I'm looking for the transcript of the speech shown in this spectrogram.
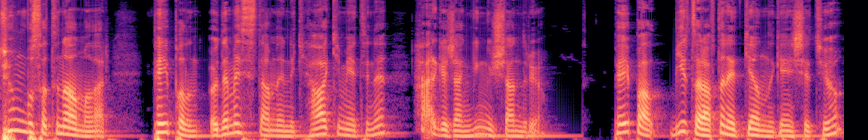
Tüm bu satın almalar PayPal'ın ödeme sistemlerindeki hakimiyetini her geçen gün güçlendiriyor. PayPal bir taraftan etki alanını genişletiyor,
